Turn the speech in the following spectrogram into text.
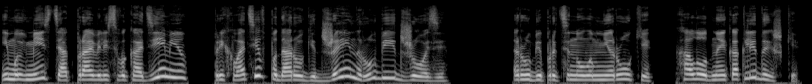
и мы вместе отправились в академию, прихватив по дороге Джейн, Руби и Джози. Руби протянула мне руки, холодные как ледышки.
